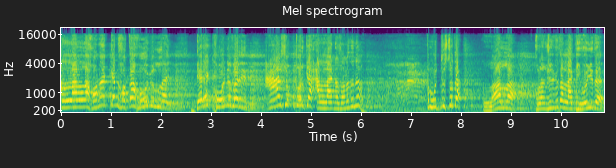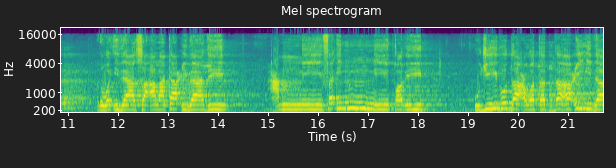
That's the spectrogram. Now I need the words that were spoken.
আল্লাহ আল্লাহ হনা কেন হতা হই বললাই ডাইরেক্ট হই না পারির আ সম্পর্কে আল্লাহ না জানে না? একটা মধ্যস্থতা। আল্লাহ আল্লাহ কোরআন শরীফে তো আল্লাহ কি হই দে ও ইদা আলাকা ইবাদি আন্নি ফাইন্নি করিব। উজিবু দাওয়াতাদ দাঈ ইদা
